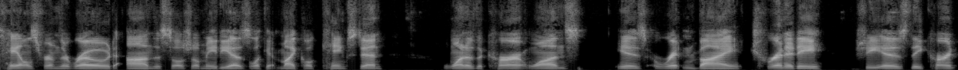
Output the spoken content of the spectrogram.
Tales from the Road on the social medias. Look at Michael Kingston. One of the current ones is written by Trinity, she is the current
